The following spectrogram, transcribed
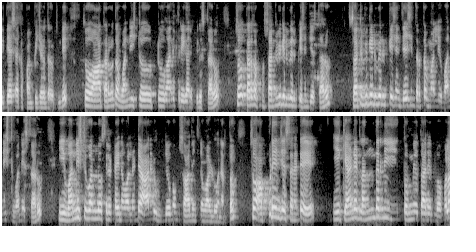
విద్యాశాఖ పంపించడం జరుగుతుంది. సో ఆ తర్వాత వన్ ఇస్ టూ టూ కానీ త్రీ కానీ పిలుస్తారు. సో తర్వాత సర్టిఫికేట్ వెరిఫికేషన్ చేస్తారు. సర్టిఫికేట్ వెరిఫికేషన్ చేసిన తర్వాత మళ్ళీ వన్ ఇస్ట్ వన్ ఇస్తారు. ఈ వన్ ఇస్ట్ వన్లో సెలెక్ట్ అయిన వాళ్ళు అంటే ఆల్రెడీ ఉద్యోగం సాధించిన వాళ్ళు అని అర్థం. సో అప్పుడు ఏం చేస్తారంటే ఈ క్యాండిడేట్లందరినీ తొమ్మిదో తారీఖు లోపల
